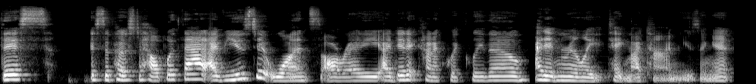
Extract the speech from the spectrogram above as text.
This is supposed to help with that. I've used it once already. I did it kind of quickly though. I didn't really take my time using it.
